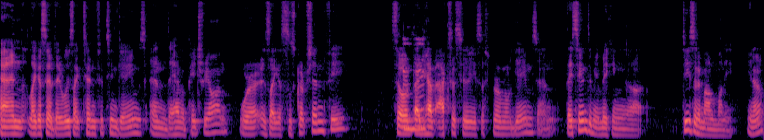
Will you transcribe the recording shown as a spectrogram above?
And like I said, they release like 10, 15 games, and they have a Patreon where it's like a subscription fee, so that Mhm. you have access to these experimental games, and they seem to be making a decent amount of money. You know,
